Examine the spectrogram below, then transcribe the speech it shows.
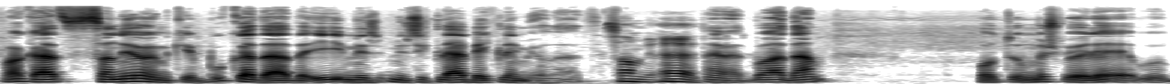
fakat sanıyorum ki bu kadar da iyi müz- müzikler beklemiyorlardı. sanmıyorum. Evet. Evet bu adam oturmuş böyle bu,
